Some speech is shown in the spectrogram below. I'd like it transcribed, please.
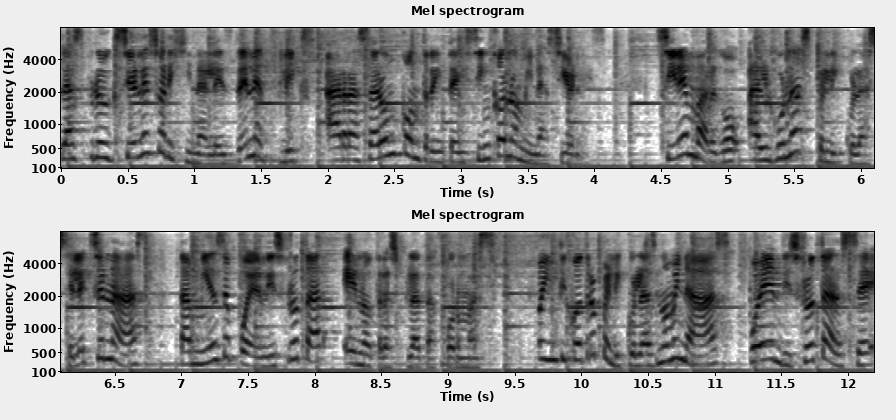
las producciones originales de Netflix arrasaron con 35 nominaciones. Sin embargo, algunas películas seleccionadas también se pueden disfrutar en otras plataformas. 24 películas nominadas pueden disfrutarse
